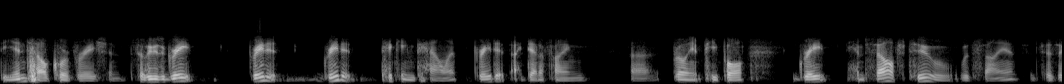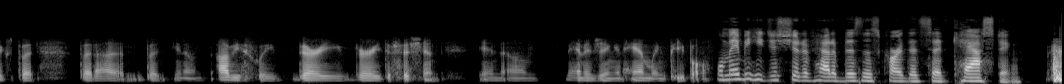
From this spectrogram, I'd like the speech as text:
the Intel Corporation. So he was a great, great at, great at picking talent, great at identifying uh, brilliant people, great himself too with science and physics, but but uh, but you know obviously very very deficient in um, managing and handling people. Well, maybe he just should have had a business card that said casting.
